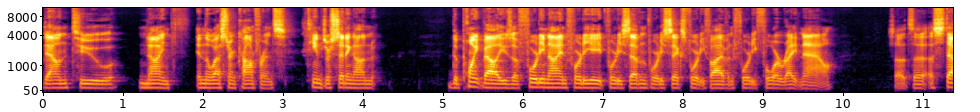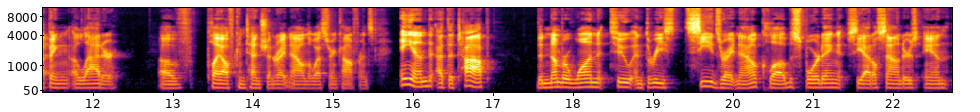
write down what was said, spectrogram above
down to ninth in the Western Conference. Teams are sitting on the point values of 49, 48, 47, 46, 45, and 44 right now. So it's a, a stepping a ladder of playoff contention right now in the Western Conference. And at the top, the number one, two, and three seeds right now, clubs, Sporting, Seattle Sounders, and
